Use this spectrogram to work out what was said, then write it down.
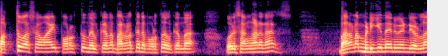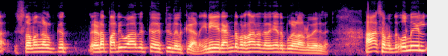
പത്ത് വർഷമായി പുറത്ത് നിൽക്കുന്ന ഭരണത്തിന് പുറത്ത് നിൽക്കുന്ന ഒരു സംഘടന ഭരണം പിടിക്കുന്നതിന് വേണ്ടിയുള്ള ശ്രമങ്ങൾക്ക് പതിവാതൊക്കെ എത്തി നിൽക്കുകയാണ്. ഇനി രണ്ട് പ്രധാന തിരഞ്ഞെടുപ്പുകളാണ് വരുന്നത്. ആ സംബന്ധം ഒന്നുകിൽ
